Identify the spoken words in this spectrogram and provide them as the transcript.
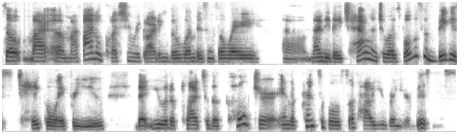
So my uh, my final question regarding the One Business Away um, 90 Day Challenge was, what was the biggest takeaway for you that you would apply to the culture and the principles of how you run your business?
